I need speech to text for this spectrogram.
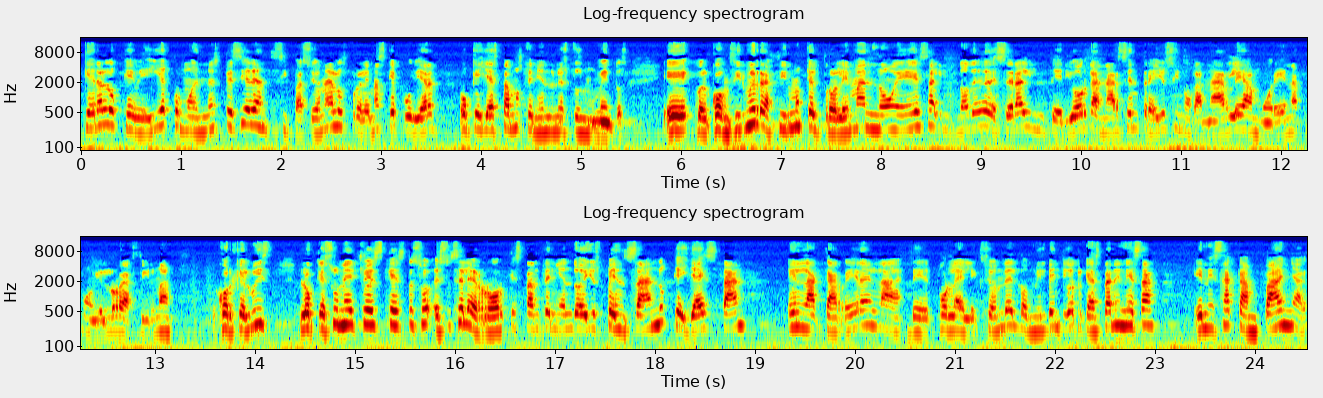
que era lo que veía como en una especie de anticipación a los problemas que pudieran o que ya estamos teniendo en estos momentos. Eh, pues, confirmo y reafirmo que el problema no es no debe de ser al interior ganarse entre ellos, sino ganarle a Morena, como bien lo reafirma Jorge Luis. Lo que es un hecho es que esto, eso es el error que están teniendo ellos pensando que ya están en la carrera en la de, por la elección del 2024, que ya están en esa en esa campaña,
